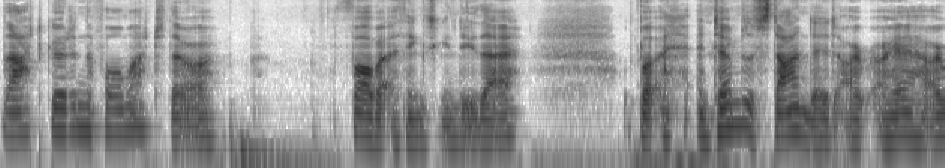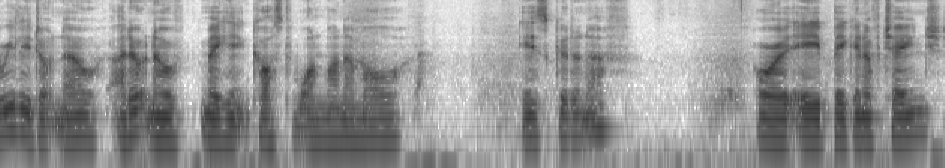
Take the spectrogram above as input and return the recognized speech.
that good in the format. There are far better things you can do there. But in terms of standard, I, I, I really don't know. I don't know if making it cost one mana more is good enough or a big enough change.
